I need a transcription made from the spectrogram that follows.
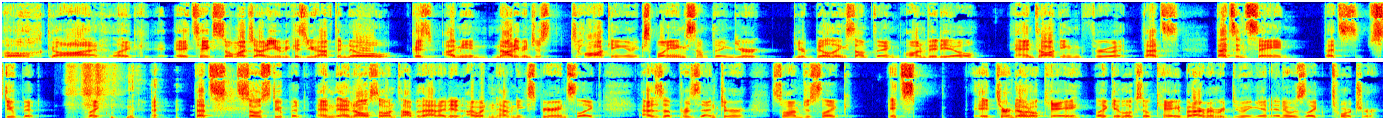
oh god like it takes so much out of you because you have to know because i mean not even just talking and explaining something you're you're building something on video and talking through it that's that's insane that's stupid like that's so stupid. And and also on top of that, I didn't I wouldn't have any experience like as a presenter. So I'm just like it's it turned out okay. Like it looks okay, but I remember doing it and it was like torture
